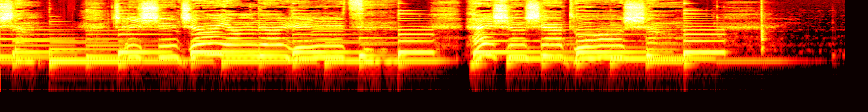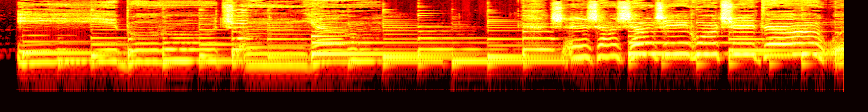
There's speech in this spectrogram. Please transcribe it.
想？只是这样的日子，还剩下多少已不重要。时常想起过去的温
